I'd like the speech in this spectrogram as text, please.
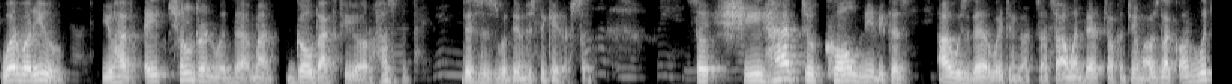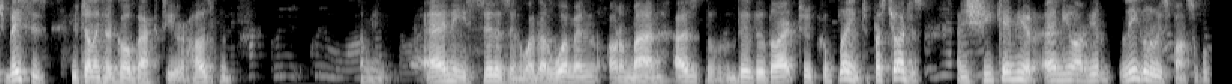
Where were you? You have eight children with that man. Go back to your husband." This is what the investigator said. So she had to call me because I was there waiting outside. So I went there talking to him. I was like, on which basis you telling her go back to your husband? I mean, any citizen, whether woman or man, has the, the, the right to complain, to press charges. And she came here, and you are here legally responsible.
